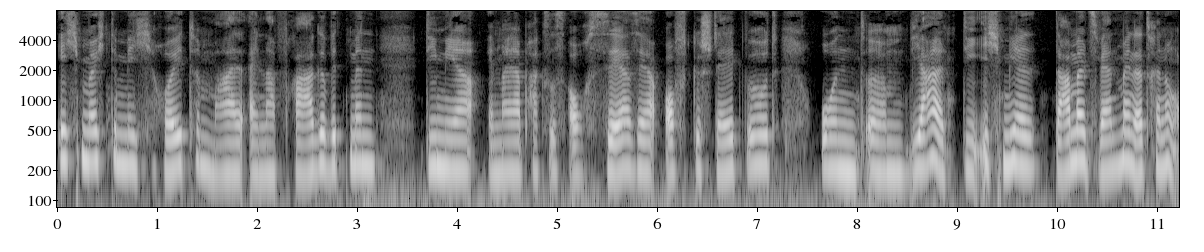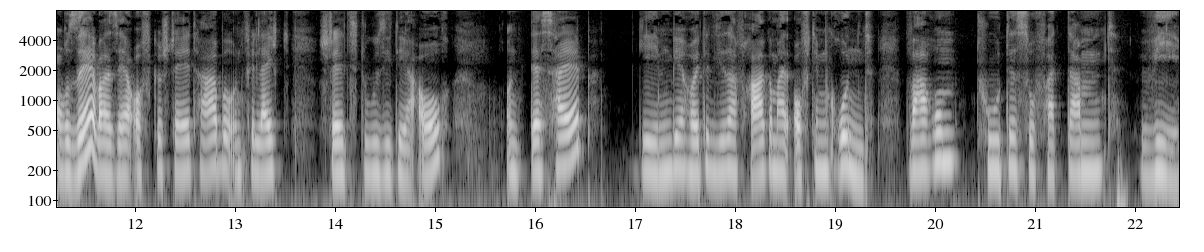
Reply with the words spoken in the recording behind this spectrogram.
Ich möchte mich heute mal einer Frage widmen, die mir in meiner Praxis auch sehr, sehr oft gestellt wird und ähm, ja, die ich mir damals während meiner Trennung auch selber sehr oft gestellt habe und vielleicht stellst du sie dir auch. Und deshalb gehen wir heute dieser Frage mal auf den Grund. Warum tut es so verdammt weh?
